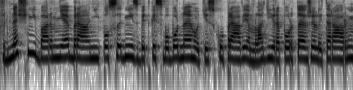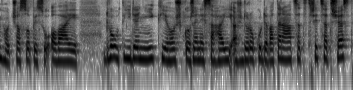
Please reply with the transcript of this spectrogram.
V dnešní barmě brání poslední zbytky svobodného tisku právě mladí reportéři literárního časopisu Ovaj. Dvoutýdeník, jehož kořeny sahají až do roku 1936,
